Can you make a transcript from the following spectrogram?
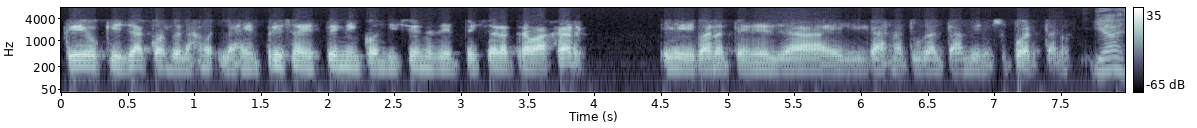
creo que ya cuando las, empresas estén en condiciones de empezar a trabajar, eh, van a tener ya el gas natural también en su puerta. ¿no? Y a,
